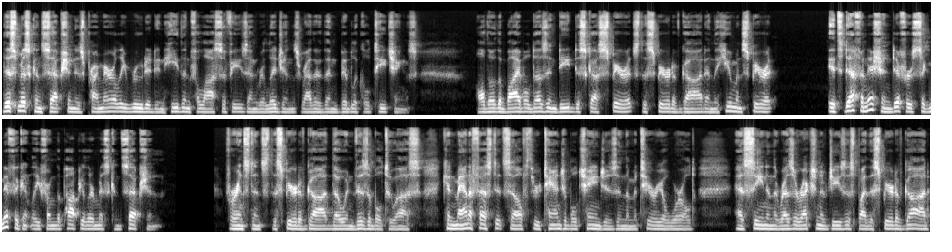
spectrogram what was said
This misconception is primarily rooted in heathen philosophies and religions rather than biblical teachings. Although the Bible does indeed discuss spirits, the Spirit of God, and the human spirit, its definition differs significantly from the popular misconception. For instance, the Spirit of God, though invisible to us, can manifest itself through tangible changes in the material world, as seen in the resurrection of Jesus by the Spirit of God,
